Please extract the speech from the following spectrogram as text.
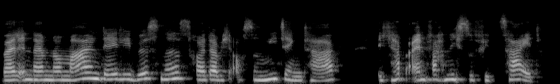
weil in deinem normalen Daily Business, heute habe ich auch so einen Meeting-Tag, ich habe einfach nicht so viel Zeit.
